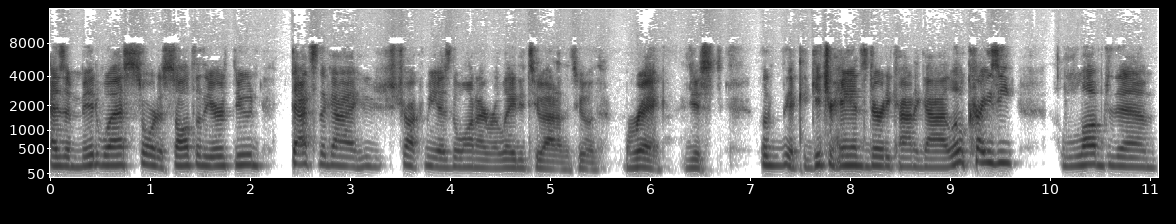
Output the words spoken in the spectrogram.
as a Midwest sort of salt of the earth dude, that's the guy who struck me as the one I related to out of the two of them. Rick, just look, like, get your hands dirty kind of guy, a little crazy. Loved them.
